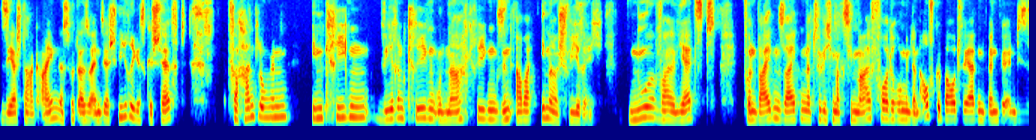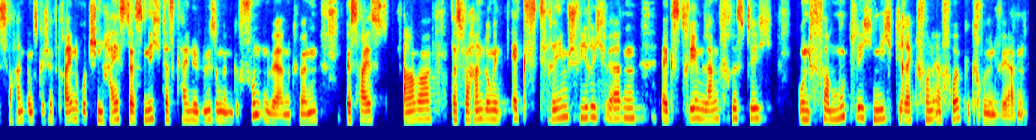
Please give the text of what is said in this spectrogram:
sehr stark ein. Das wird also ein sehr schwieriges Geschäft. Verhandlungen in Kriegen, während Kriegen und nach Kriegen sind aber immer schwierig nur weil jetzt von beiden Seiten natürlich Maximalforderungen dann aufgebaut werden, wenn wir in dieses Verhandlungsgeschäft reinrutschen, heißt das nicht, dass keine Lösungen gefunden werden können. Es heißt aber, dass Verhandlungen extrem schwierig werden, extrem langfristig und vermutlich nicht direkt von Erfolg gekrönt werden.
